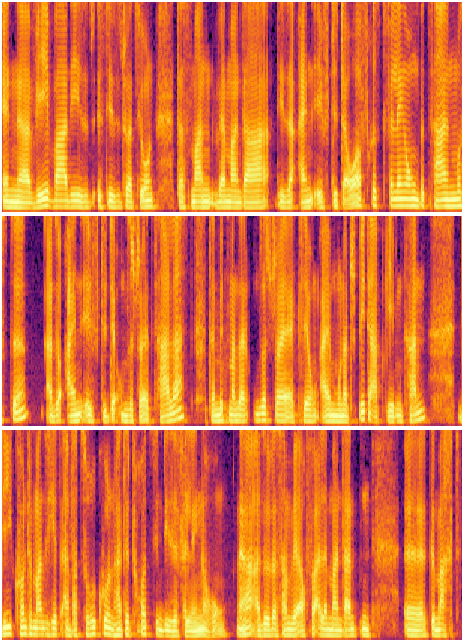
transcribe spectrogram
NRW war die, ist die Situation, dass man, wenn man da diese ein Elfte Dauerfristverlängerung bezahlen musste, also ein Elfte der Umsatzsteuerzahllast, damit man seine Umsatzsteuererklärung einen Monat später abgeben kann, die konnte man sich jetzt einfach zurückholen und hatte trotzdem diese Verlängerung. Ja, also das haben wir auch für alle Mandanten äh, gemacht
